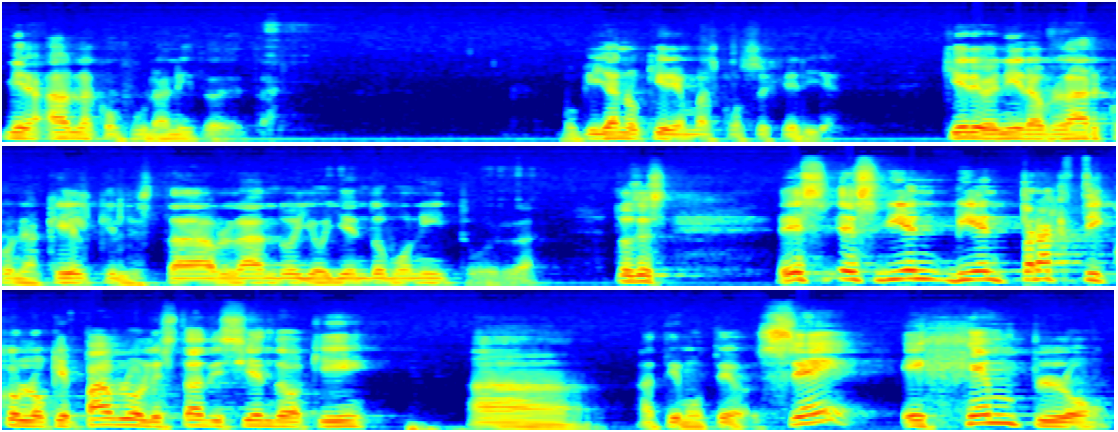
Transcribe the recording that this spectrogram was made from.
Mira, habla con fulanito de tal porque ya no quiere más consejería. Quiere venir a hablar con aquel que le está hablando y oyendo bonito, ¿verdad? Entonces, es, bien, bien práctico lo que Pablo le está diciendo aquí a, a Timoteo. Sé ejemplo.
